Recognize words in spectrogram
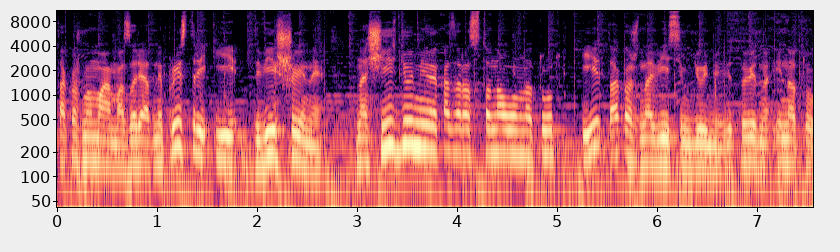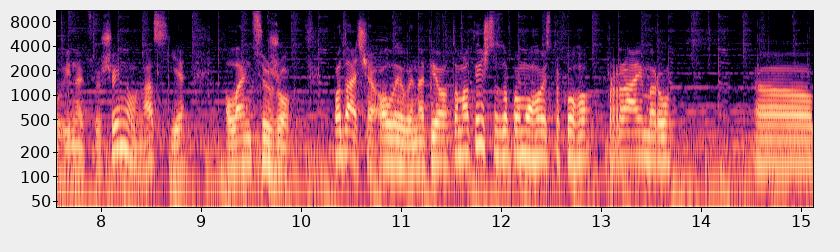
Також ми маємо зарядний пристрій і дві шини на 6 дюймів, яка зараз встановлена тут, і також на 8 дюймів. Відповідно, і на ту, і на цю шину у нас є ланцюжок. Подача оливи напівавтоматична за допомогою ось такого праймеру. Е,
